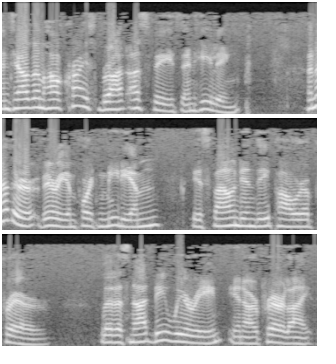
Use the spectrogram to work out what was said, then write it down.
and tell them how Christ brought us faith and healing. Another very important medium is found in the power of prayer. Let us not be weary in our prayer life.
